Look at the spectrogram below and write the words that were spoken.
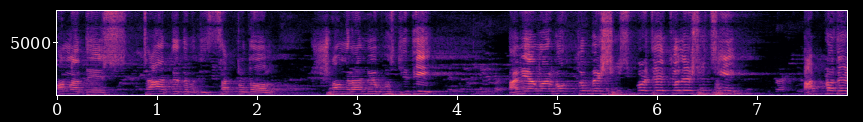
বাংলাদেশ জাতীয়তাবাদী ছাত্র দল সংগ্রামে উপস্থিতি আমি আমার বক্তব্যের শেষ পর্যায়ে চলে এসেছি। আপনাদের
